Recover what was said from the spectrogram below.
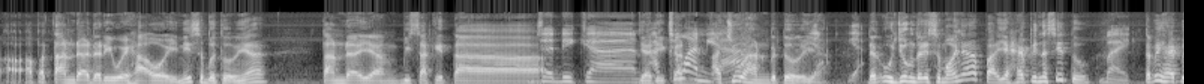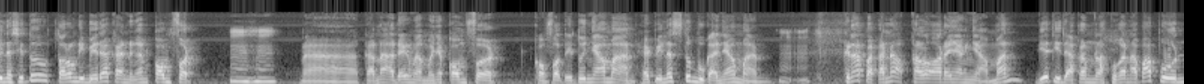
apa tanda dari WHO ini sebetulnya tanda yang bisa kita Jadikan, jadikan acuan ya. betul ya. Ya, ya. Dan ujung dari semuanya apa? Ya happiness itu. Baik. Tapi happiness itu tolong dibedakan dengan comfort. Mhm. Nah, karena ada yang namanya comfort. Comfort itu nyaman, happiness itu bukan nyaman. Kenapa? Karena kalau orang yang nyaman, dia tidak akan melakukan apa pun.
